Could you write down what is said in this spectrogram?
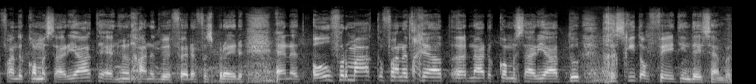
van de commissariaten en hun gaan het weer verder verspreiden. En het overmaken van het geld naar de commissariaat toe geschiet op 14 december.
